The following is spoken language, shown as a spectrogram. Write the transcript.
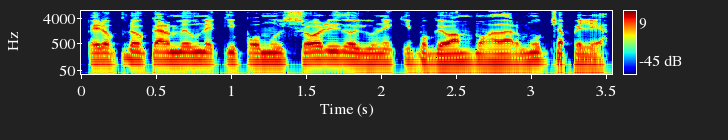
pero creo que armé un equipo muy sólido y un equipo que vamos a dar mucha pelea.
